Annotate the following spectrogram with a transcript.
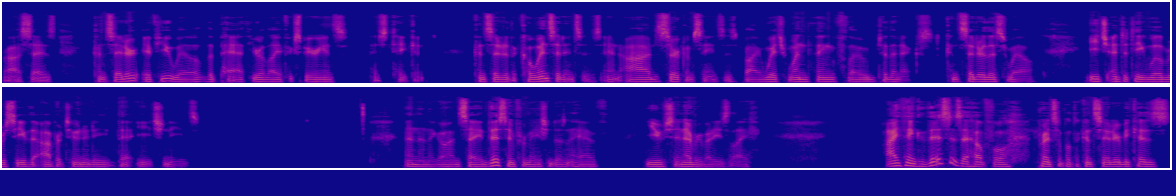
Ra says, consider, if you will, the path your life experience has taken. Consider the coincidences and odd circumstances by which one thing flowed to the next. Consider this well. Each entity will receive the opportunity that each needs. And then they go on and say, this information doesn't have use in everybody's life. I think this is a helpful principle to consider because,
